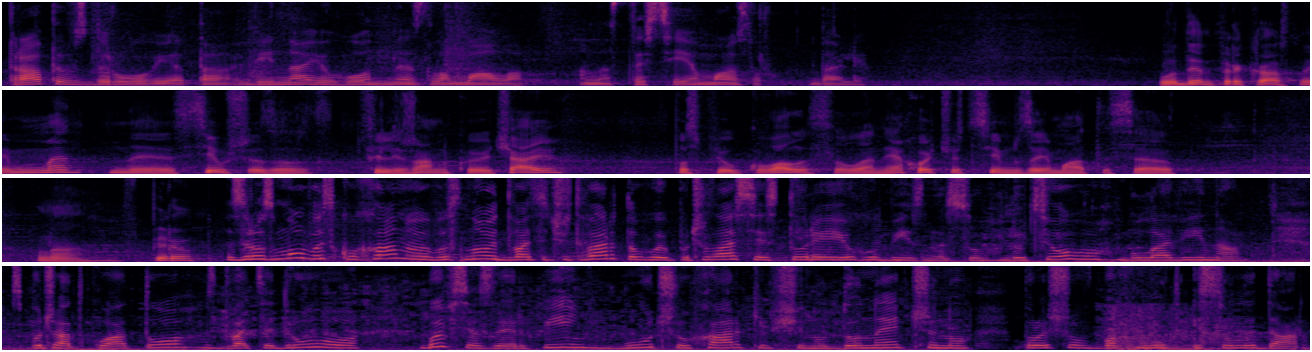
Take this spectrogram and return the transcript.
Втратив здоров'я, та війна його не зламала. Анастасія Мазур далі. В один прекрасний момент, не сівши за філіжанкою чаю, поспілкувалися Олена, я хочу цим займатися. Вона вперед. З розмови з коханою весною 24-го і почалася історія його бізнесу. До цього була війна. Спочатку АТО, з 22-го бився за Ірпінь, Бучу, Харківщину, Донеччину, пройшов Бахмут і Солидар.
